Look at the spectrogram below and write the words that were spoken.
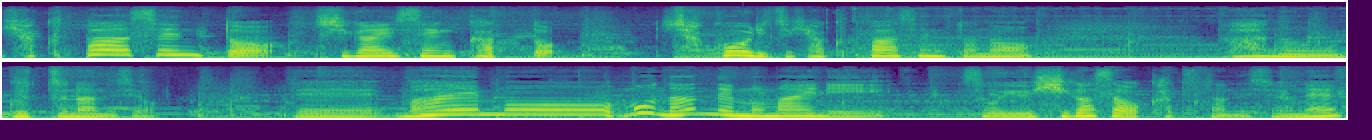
100%紫外線カット。遮光率100%のあのグッズなんですよ。で前ももう何年も前にそういう日傘を買ってたんですよね。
